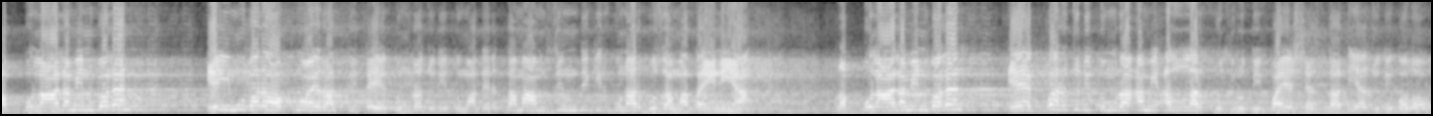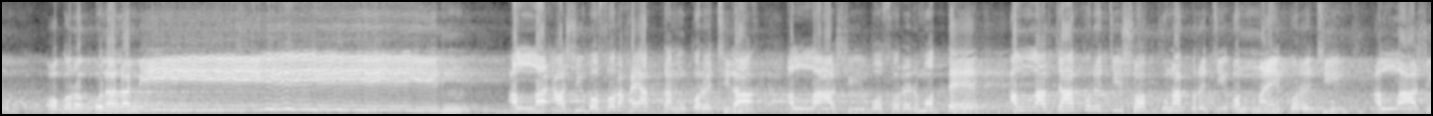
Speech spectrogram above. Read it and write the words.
রব্বুল আলামিন বলেন, এই মুবারকময় রাত্রিতে তোমরা যদি তোমাদের তামাম জিন্দিগির গুনার বোঝা মাথায় নিয়া রব্বুল আলামিন বলেন, একবার যদি তোমরা আমি আল্লাহর কুদরতি পায়ে সেজদা দিয়া যদি বলো অগ রব্বুল আলামিন, আল্লাহ আশি বছর হায়াত দান করেছিলা, আল্লাহ আশি বছরের মধ্যে আল্লাহ যা করেছি, সব গুণা করেছি, অন্যায় করেছি। আল্লাহ আশি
